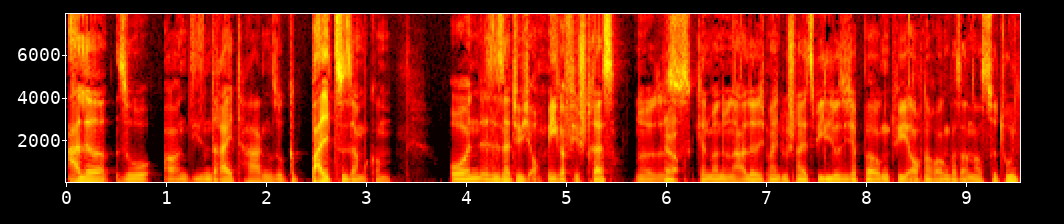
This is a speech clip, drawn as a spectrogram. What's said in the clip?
alle so an diesen drei Tagen so geballt zusammenkommen. Und es ist natürlich auch mega viel Stress. Ne, das kennen wir nun alle. Ich meine, du schneidest Videos, ich habe da irgendwie auch noch irgendwas anderes zu tun.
